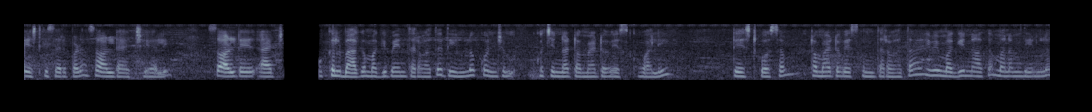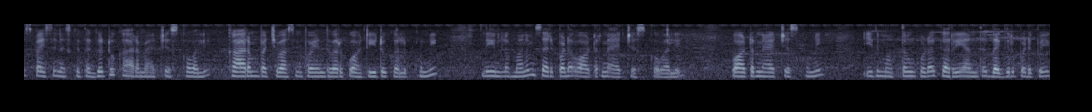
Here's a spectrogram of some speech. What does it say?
టేస్ట్కి సరిపడా సాల్ట్ యాడ్ చేయాలి. సాల్ట్ యాడ్ ముక్కలు బాగా మగ్గిపోయిన తర్వాత దీనిలో కొంచెం ఒక చిన్న టొమాటో వేసుకోవాలి టేస్ట్ కోసం. టొమాటో వేసుకున్న తర్వాత ఇవి మగ్గినాక మనం దీనిలో స్పైసీనెస్కి తగ్గట్టు కారం యాడ్ చేసుకోవాలి. కారం పచ్చివాసన పోయేంత వరకు అటు ఇటు కలుపుకొని దీనిలో మనం సరిపడా వాటర్ని యాడ్ చేసుకోవాలి. వాటర్ని యాడ్ చేసుకొని ఇది మొత్తం కూడా కర్రీ అంతా దగ్గర పడిపోయి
